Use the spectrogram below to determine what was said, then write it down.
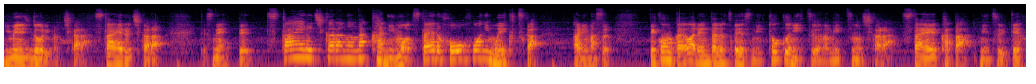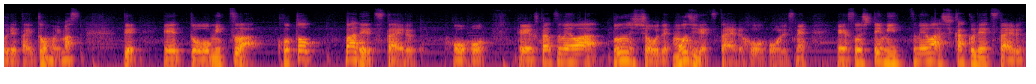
イメージ通りの力、伝える力ですね。で、伝える力の中にも、伝える方法にもいくつかあります。で、今回はレンタルスペースに特に必要な3つの力、伝え方について触れたいと思います。で、えー、っと、3つは言葉で伝える方法。えー、2つ目は文章で、文字で伝える方法ですね。えー、そして3つ目は視覚で伝える。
